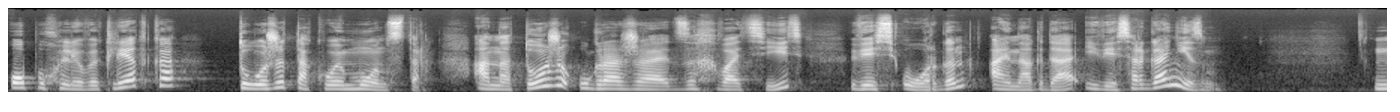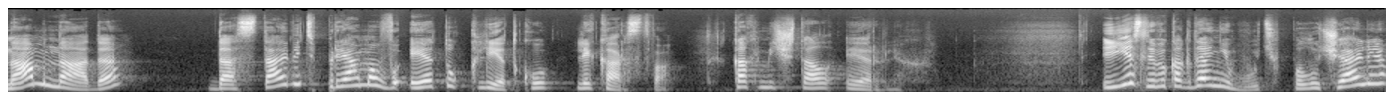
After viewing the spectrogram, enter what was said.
Опухолевая клетка тоже такой монстр. Она тоже угрожает захватить весь орган, а иногда и весь организм. Нам надо доставить прямо в эту клетку лекарства, как мечтал Эрлих. И если вы когда-нибудь получали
